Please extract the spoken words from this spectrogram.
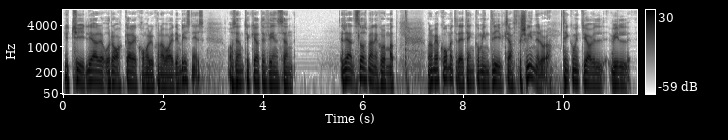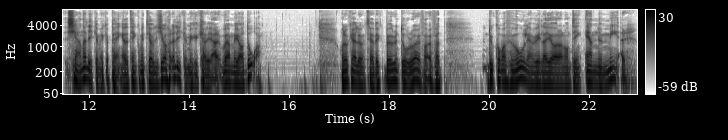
ju tydligare och rakare kommer du kunna vara i din business. Och sen tycker jag att det finns en rädsla hos människor om att men om jag kommer till dig, tänk om min drivkraft försvinner då? då? Tänk om inte jag vill, vill tjäna lika mycket pengar? Eller tänk om inte jag vill göra lika mycket karriär? Vem är jag då? Och då kan jag lugnt säga, det behöver du inte oroa dig för. För att du kommer förmodligen vilja göra någonting ännu mer.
